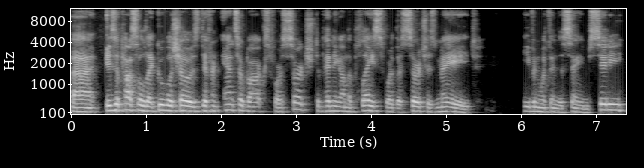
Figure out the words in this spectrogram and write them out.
Uh, is it possible that Google shows different answer box for search depending on the place where the search is made, even within the same city?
